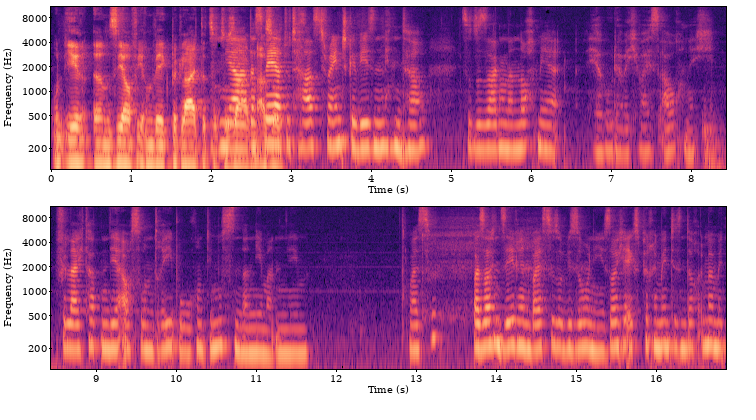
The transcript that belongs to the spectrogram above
und ihr, ähm, sie auf ihrem Weg begleitet sozusagen. ja das wäre ja also, total strange gewesen, wenn da sozusagen dann noch mehr. Ja, gut, aber ich weiß auch nicht. Vielleicht hatten die auch so ein Drehbuch und die mussten dann jemanden nehmen. Weißt du? Bei solchen Serien weißt du sowieso nie. Solche Experimente sind auch immer mit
